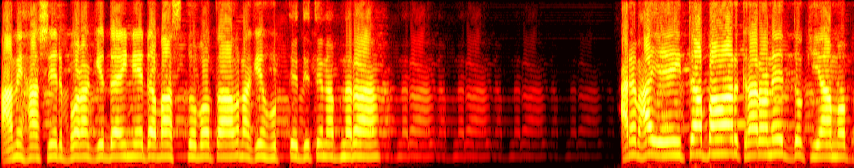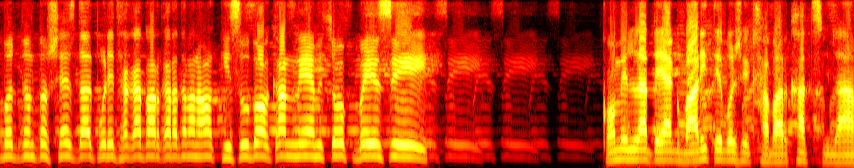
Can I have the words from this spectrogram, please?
আমি হাসির পরাকে দেয়নি এটা বাস্তবতা আপনাকে উঠতে দিতেন আপনারা। আরে ভাই, এইটা পাওয়ার কারণে তো কিয়ামত পর্যন্ত শেষ দার পড়ে থাকা দরকার মানে আমার কিছু দরকার নেই, আমি চোখ পেয়েছি। কমিল্লাতে এক বাড়িতে বসে খাবার খাচ্ছিলাম।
